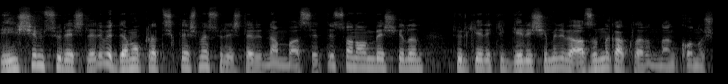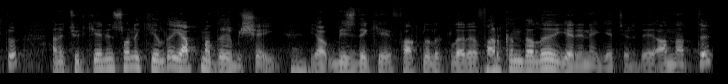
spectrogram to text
değişim süreçleri ve demokratikleşme süreçlerinden bahsetti. Son 15 yılın Türkiye'deki gelişimini ve azınlık haklarından konuştu. Hani Türkiye'nin son iki yılda yapmadığı bir şey. Ya bizdeki farklılıkları, farkındalığı yerine getirdi, anlattı.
